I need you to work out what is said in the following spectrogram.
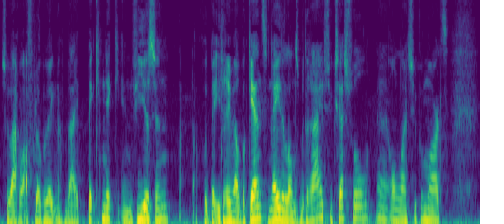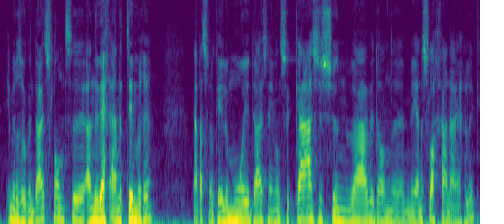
Zo waren we afgelopen week nog bij Picnic in Viersen. Nou, nou goed, bij iedereen wel bekend. Nederlands bedrijf, succesvol, eh, online supermarkt. Inmiddels ook in Duitsland uh, aan de weg aan het timmeren. Nou, dat zijn ook hele mooie Duits-Nederlandse casussen waar we dan uh, mee aan de slag gaan eigenlijk.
